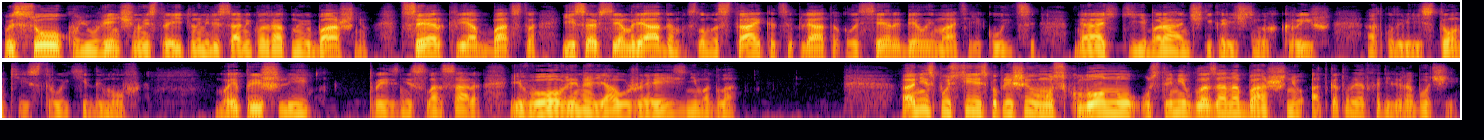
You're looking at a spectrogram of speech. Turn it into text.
высокую, увенчанную строительными лесами квадратную башню, церкви аббатства и совсем рядом, словно стайка цыплят около серо-белой матери курицы, мягкие баранчики коричневых крыш, откуда велись тонкие струйки дымов. «Мы пришли», — произнесла Сара, — «и вовремя я уже изнемогла». Они спустились по плешивому склону, устремив глаза на башню, от которой отходили рабочие.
